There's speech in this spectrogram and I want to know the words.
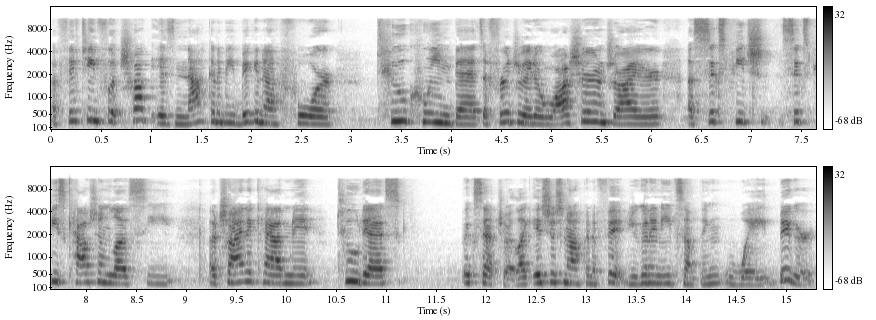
a 15 foot truck is not going to be big enough for two queen beds, a refrigerator, washer and dryer, a six piece six piece couch and love seat, a china cabinet, two desks, etc. Like it's just not going to fit. You're going to need something way bigger.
